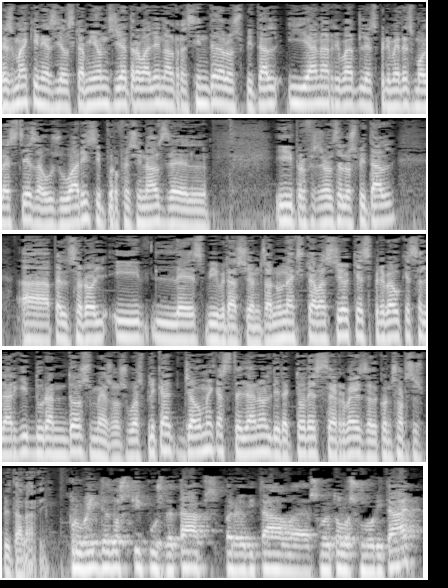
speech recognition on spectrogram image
Les màquines i els camions ja treballen al recinte de l'hospital i han arribat les primeres molèsties a usuaris i professionals del i professionals de l'hospital uh, pel soroll i les vibracions, en una excavació que es preveu que s'allargui durant dos mesos. Ho explica Jaume Castellano, el director de serveis del Consorci Hospitalari. Proveit de dos tipus de taps per evitar la, sobretot la sonoritat,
